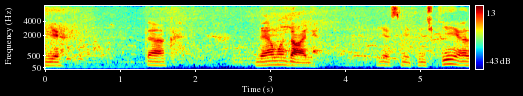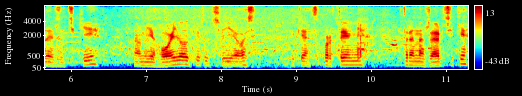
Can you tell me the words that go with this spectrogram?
є. Так, йдемо далі. Є смітнички, є лежачки, там є гойдалки, тут ще є ось такі спортивні тренажерчики.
